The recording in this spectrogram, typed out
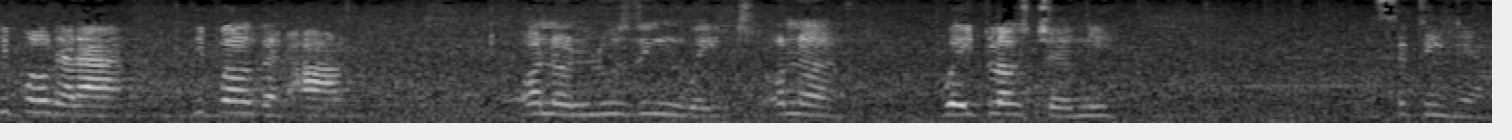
People that are people that are on a losing weight, on a weight loss journey, are sitting here.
